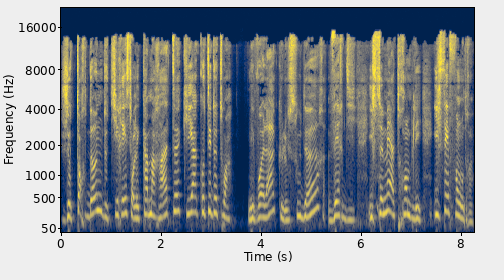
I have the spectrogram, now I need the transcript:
Je t'ordonne de tirer sur les camarades qui est à côté de toi. Mais voilà que le soudeur verdit. Il se met à trembler. Il s'effondre.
